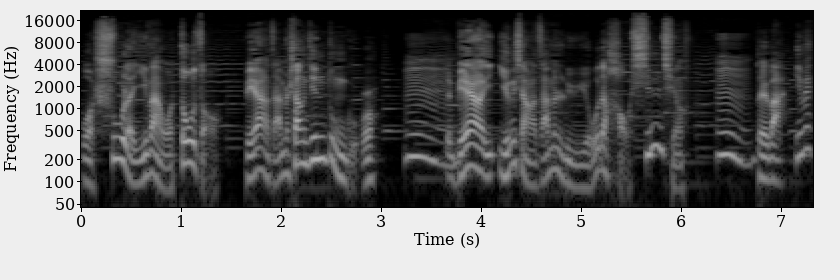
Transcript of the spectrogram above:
我输了一万，我都走，别让咱们伤筋动骨，嗯，就别让影响了咱们旅游的好心情，嗯对吧？因为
